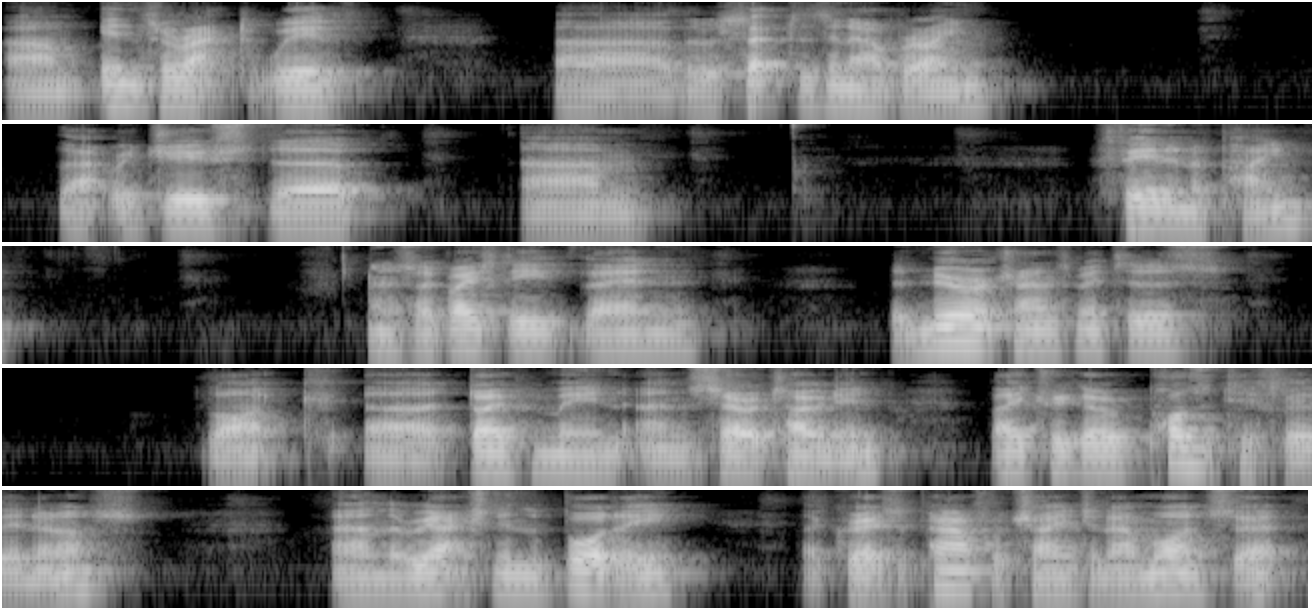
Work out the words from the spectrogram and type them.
um, interact with uh, the receptors in our brain that reduce the um, feeling of pain. And so basically, then the neurotransmitters like uh, dopamine and serotonin, they trigger a positive feeling in us, and the reaction in the body that creates a powerful change in our mindset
